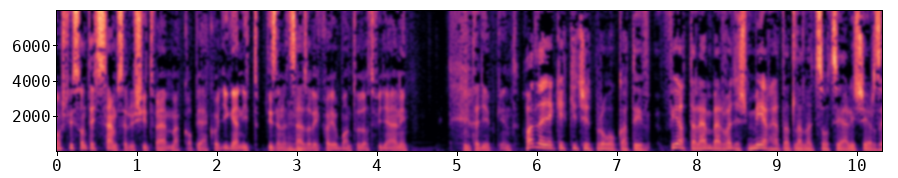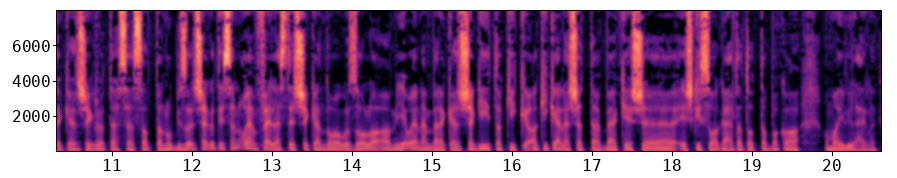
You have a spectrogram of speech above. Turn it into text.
Most viszont egy számszerűsítve megkapják, hogy igen, itt 15%-kal jobban tudott figyelni, mint egyébként. Hadd legyek egy kicsit provokatív. Fiatal ember vagy, és mérhetetlen nagy szociális érzékenységről teszel tanúbizonyságot, hiszen olyan fejlesztéseken dolgozol, ami olyan embereken segít, akik, akik elesettebbek és, és kiszolgáltatottabbak a, a mai világnak.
